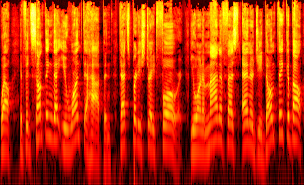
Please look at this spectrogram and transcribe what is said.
Well, if it's something that you want to happen, that's pretty straightforward. You want to manifest energy. Don't think about,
